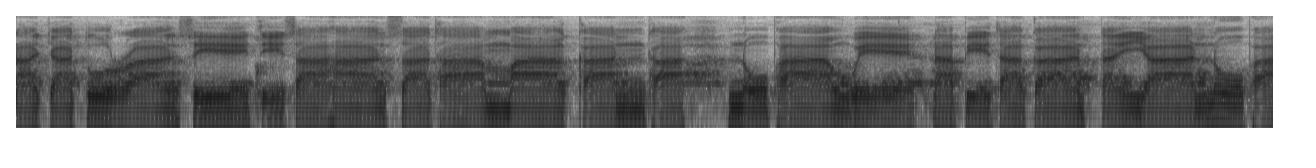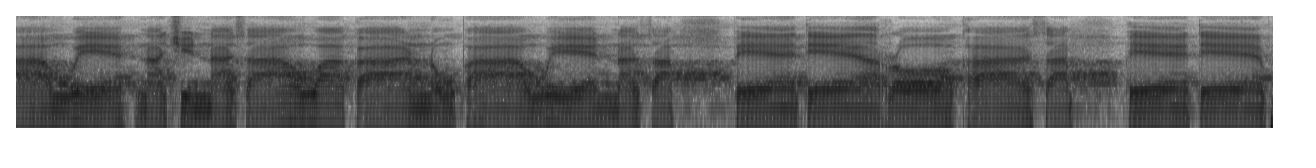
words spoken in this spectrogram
นะจตุราสิติสหัสธรรมาคันธานุภาเวนะปิฏะกัตตะยานุภาเวนะชินะสาวะกานุภาเวนะสัพเพเตโรคาสัพเพเต ภะ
